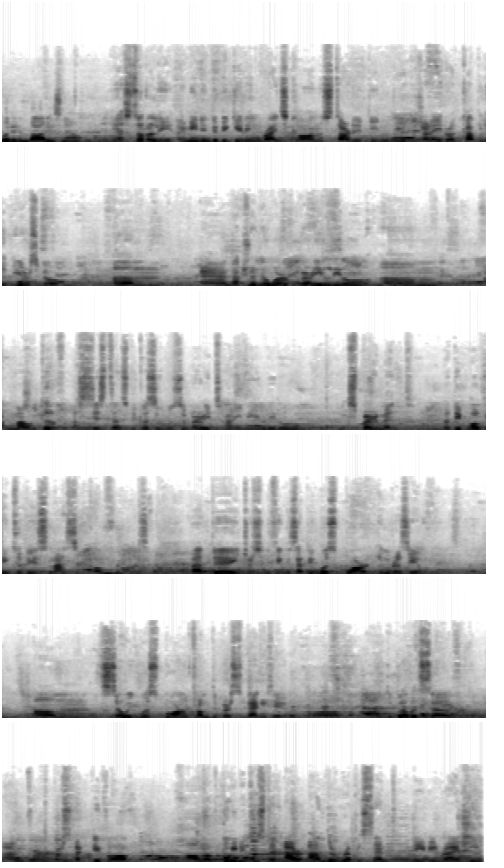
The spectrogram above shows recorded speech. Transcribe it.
what it embodies now? Yes, totally. I mean, in the beginning, RightsCon started in Rio de Janeiro a couple of years ago, um, and actually there were very little. Um, amount of assistance because it was a very tiny little experiment that evolved into this massive conference. But the interesting thing is that it was born in Brazil. Um, so it was born from the perspective of uh, the global south and from the perspective of um, communities that are underrepresented, maybe right in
